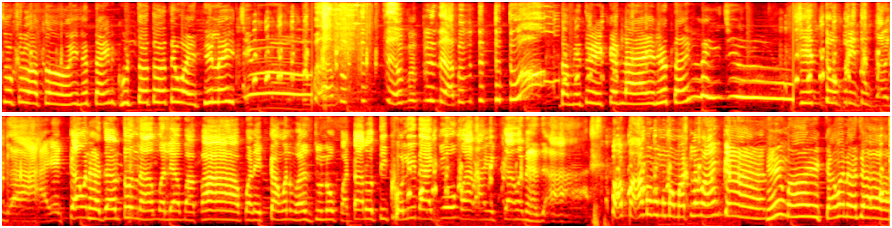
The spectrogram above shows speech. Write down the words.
છોકરો હતો. એને તૈન ખૂટતો હતો તે વહીથી લઈ તમે તો એક જ લાયા એ રહ્યો તૈન લઈ જ્યો સીધો પ્રીત ઉપર ગયા. એકાવન હજાર તો ના મળ્યા બાપા. પણ એકાવન વર્ષ જૂનો પટારો થી ખોલી નાખ્યો મારા એકાવન હજાર. બાપા મ- મ- મતલબ અંકલ હે, માં, એકાવન હજાર.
